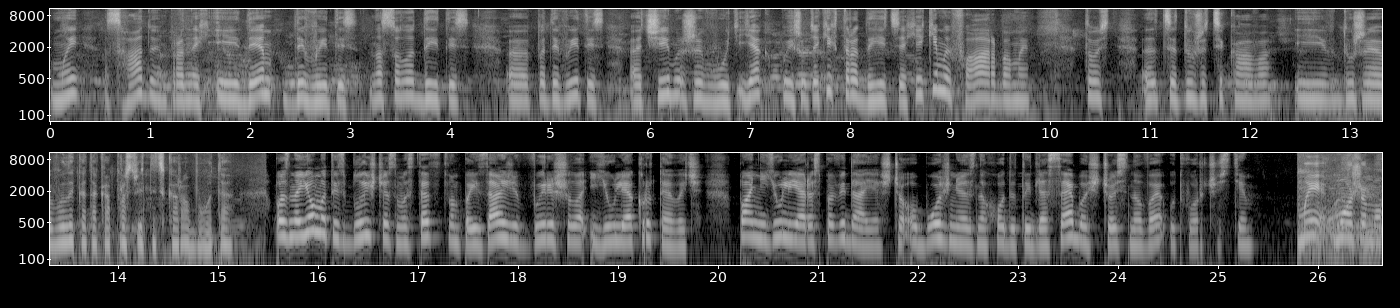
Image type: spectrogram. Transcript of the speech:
ми згадуємо про них і йдемо дивитись, насолодитись, е, подивитись, е, чим живуть, як пишуть, яких традиціях, якими фарбами. Тобто це дуже цікаво і дуже велика така просвітницька робота. Познайомитись ближче з мистецтвом пейзажів вирішила і Юлія Крутевич. Пані Юлія розповідає, що обожнює знаходити для себе щось нове у творчості. Ми можемо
